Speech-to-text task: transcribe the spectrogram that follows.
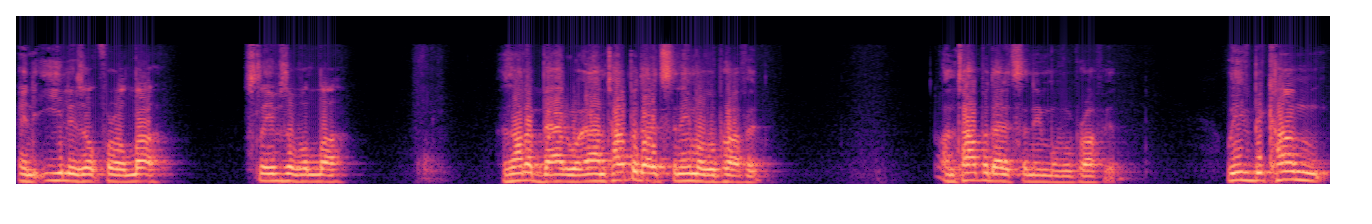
And il is for Allah. Slaves of Allah. It's not a bad word. on top of that, it's the name of a prophet. On top of that, it's the name of a prophet. We've become,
